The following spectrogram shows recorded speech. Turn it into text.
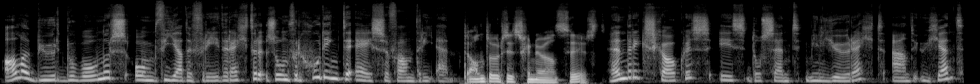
alle buurtbewoners om via de vrederechter zo'n vergoeding te eisen van 3M? Het antwoord is genuanceerd. Hendrik Schoukes is docent milieurecht aan de UGent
